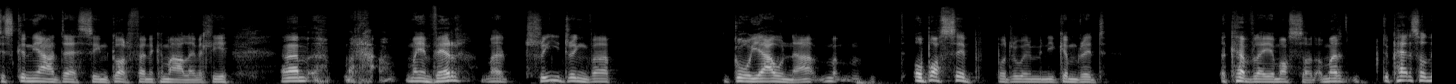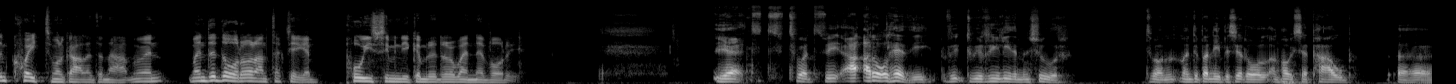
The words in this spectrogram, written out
disgyniadau sy'n gorffen y cymalau. Felly, um, mae'n mae fyr, mae tri dringfa go iawn na. O bosib bod rhywun yn mynd i gymryd y cyfle i ymosod, ond mae'r Peres o ddim cweit mor galed yna. Mae'n mae ddiddorol o ran tactegau pwy sy'n mynd i gymryd yr awennau fori. Ie, yeah, ar ôl heddi, dwi, dwi rili really ddim yn siŵr mae'n dibynnu beth sy'n ôl yng nghoesau pawb. Uh,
